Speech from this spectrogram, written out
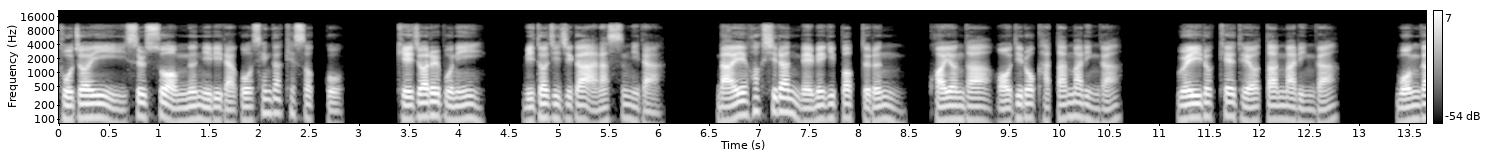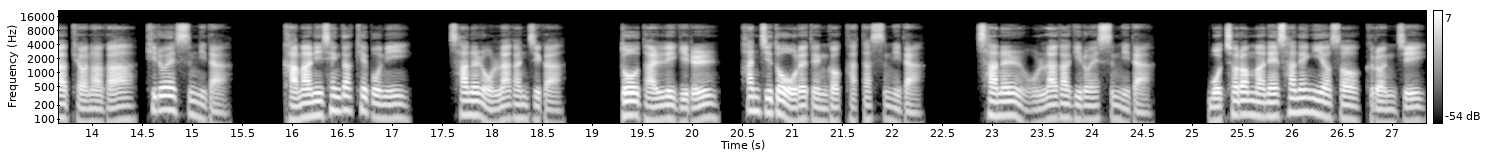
도저히 있을 수 없는 일이라고 생각했었고 계좌를 보니 믿어지지가 않았습니다. 나의 확실한 매매 기법들은 과연 다 어디로 갔단 말인가? 왜 이렇게 되었단 말인가? 뭔가 변화가 필요했습니다. 가만히 생각해보니 산을 올라간 지가 또 달리기를 한 지도 오래된 것 같았습니다. 산을 올라가기로 했습니다. 모처럼 만의 산행이어서 그런지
